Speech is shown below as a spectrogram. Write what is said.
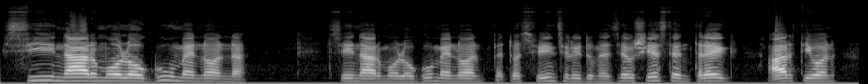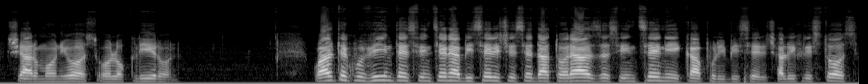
sinarmologumenon, sinarmologumenon pe toți Sfinții lui Dumnezeu și este întreg artion și armonios, olocliron. Cu alte cuvinte, Sfințenia Bisericii se datorează Sfințeniei capului Bisericii, a lui Hristos,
